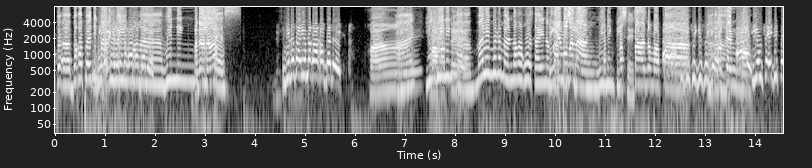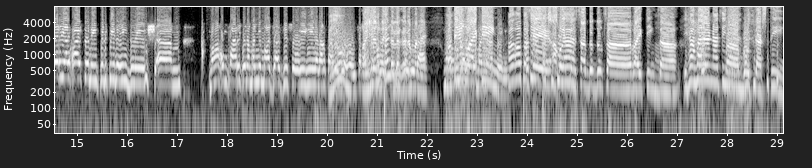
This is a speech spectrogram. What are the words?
pa- ah, baka pwedeng Hindi makuha yung mga winning Ano na? pieces. Hindi na tayo makakabalik. Ay, Ay, yung bakit? winning, ah, malay mo naman, makakuha tayo ng Tingin mo copies na lang. ng winning pa- pa- pieces. paano mo pa... Ah, sige, sige, sige. Ah, send mo. Ah, yung sa editorial cartooning, Filipino-English, um, mga kumpare ko naman yung mga judges, so hingi na lang tayo Ayun. doon. Saka Ayun yung eh, mga talaga speaker naman nila, eh. Pati yung mauna naman writing. natin. Oo, pati Kasi yung ako pagsusulat. interesado dun sa writing sa I-hire natin sa yan. broadcasting.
